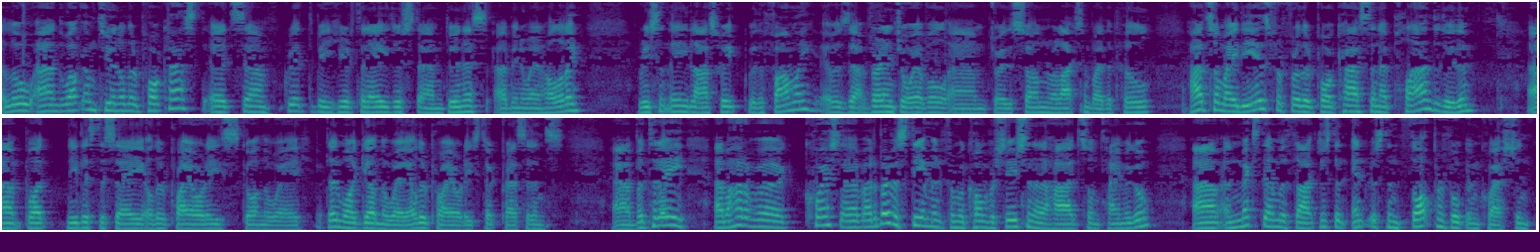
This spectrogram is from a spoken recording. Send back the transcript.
Hello and welcome to another podcast. It's um, great to be here today, just um, doing this. I've been away on holiday recently, last week with the family. It was uh, very enjoyable. Um, enjoy the sun, relaxing by the pool. I had some ideas for further podcasts and I planned to do them, uh, but needless to say, other priorities got in the way. Didn't want to get in the way. Other priorities took precedence. Uh, but today, um, I had a question. I had a bit of a statement from a conversation that I had some time ago. Um, and mixed in with that, just an interesting, thought provoking question.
